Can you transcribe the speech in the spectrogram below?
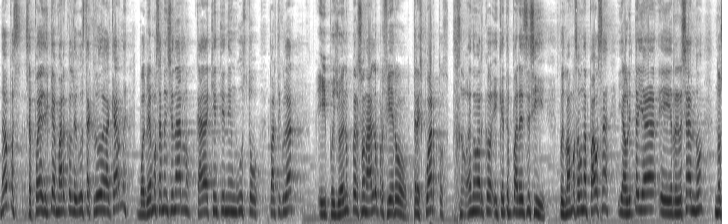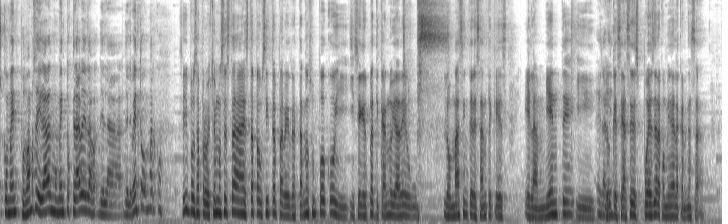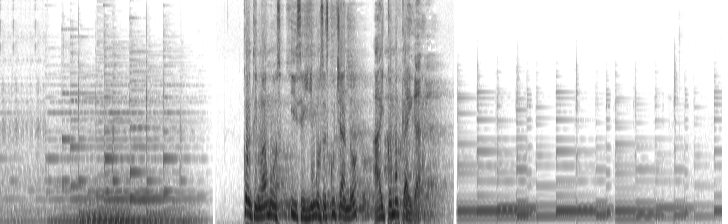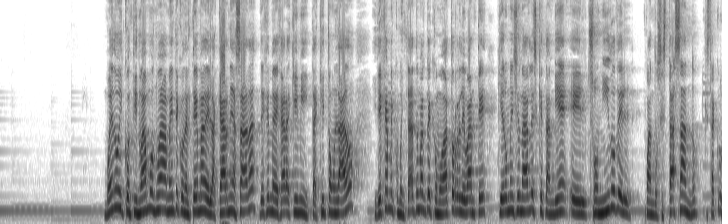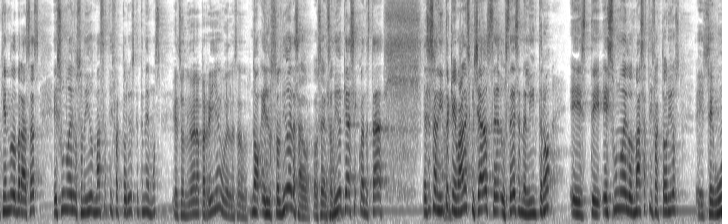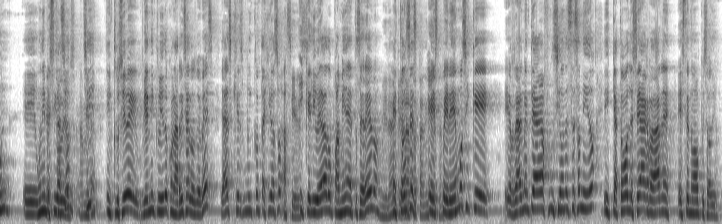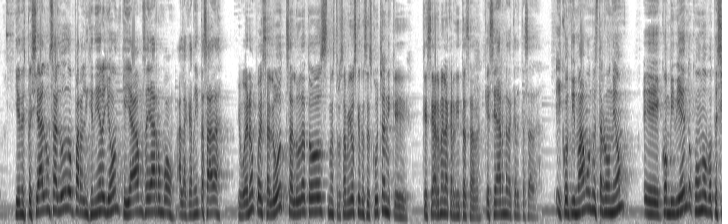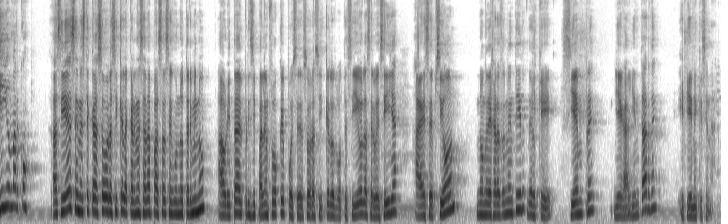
No, pues se puede decir que a Marcos le gusta cruda la carne. Volvemos a mencionarlo. Cada quien tiene un gusto particular. Y pues yo en lo personal lo prefiero tres cuartos. bueno, Marco, ¿y qué te parece si pues vamos a una pausa y ahorita ya eh, regresando nos comen pues vamos a llegar al momento clave de la- de la- del evento, Marco? Sí, pues aprovechemos esta, esta pausita para hidratarnos un poco y, y seguir platicando ya de uh, lo más interesante que es el ambiente y El lo que se hace después de la comida de la carne asada. Continuamos y seguimos escuchando Ay como caiga. Bueno, y continuamos nuevamente con el tema de la carne asada. Déjenme dejar aquí mi taquito a un lado. Y déjame comentarte, Marco, que como dato relevante, quiero mencionarles que también el sonido del cuando se está asando, que está crujiendo las brasas, es uno de los sonidos más satisfactorios que tenemos. ¿El sonido de la parrilla o del asador? No, el sonido del asador. O sea, el sonido que hace cuando está. Ese sonidito que van a escuchar usted- ustedes en el intro, este, es uno de los más satisfactorios, eh, según eh, una investigación. Ah, sí, inclusive viene incluido con la risa de los bebés. Ya es que es muy contagioso Así es. y que libera dopamina de tu cerebro. Mira, Entonces, esperemos y que eh, realmente haga función este sonido y que a todos les sea agradable este nuevo episodio. Y en especial un saludo para el ingeniero John, que ya vamos allá rumbo a la carnita asada. Y bueno, pues salud, salud a todos nuestros amigos que nos escuchan y que, que se arme la carnita asada. que se arme la carita asada. Y continuamos nuestra reunión eh, conviviendo con unos botecillos, Marco. Así es, en este caso ahora sí que la carne asada pasa a segundo término. Ahorita el principal enfoque pues es ahora sí que los botecillos, la cervecilla, a excepción, no me dejarás de mentir, del que siempre llega alguien tarde y tiene que cenar,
